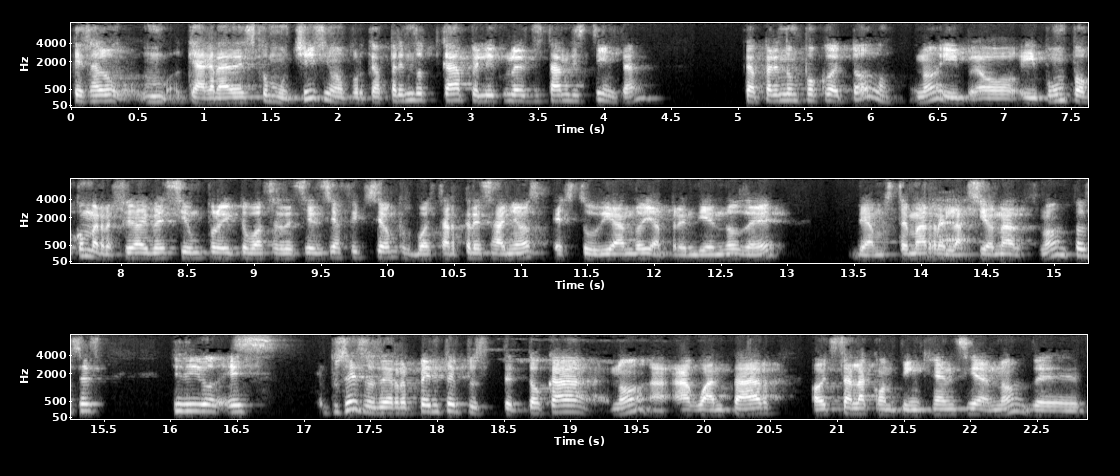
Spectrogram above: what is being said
que es algo que agradezco muchísimo, porque aprendo, cada película es tan distinta, que aprendo un poco de todo, ¿no? Y, o, y un poco me refiero a ver si un proyecto va a ser de ciencia ficción, pues voy a estar tres años estudiando y aprendiendo de, digamos, temas relacionados, ¿no? Entonces, yo digo, es, pues eso, de repente, pues te toca, ¿no? A, aguantar, ahorita está la contingencia, ¿no? De,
